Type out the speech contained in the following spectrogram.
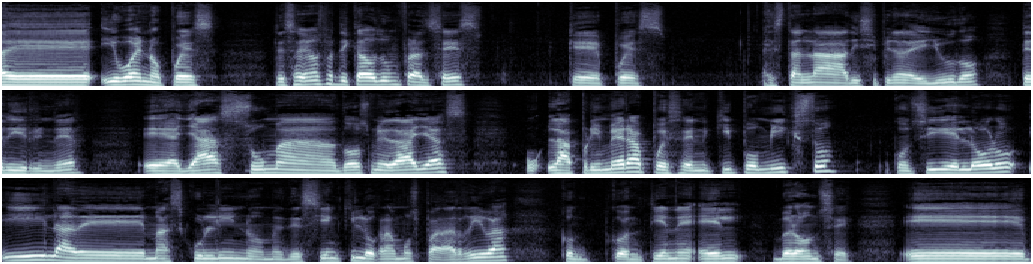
Eh, y bueno, pues les habíamos platicado de un francés que pues está en la disciplina de judo, Teddy Riner. Eh, allá suma dos medallas. La primera pues en equipo mixto, consigue el oro y la de masculino de 100 kilogramos para arriba contiene el bronce. Eh,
